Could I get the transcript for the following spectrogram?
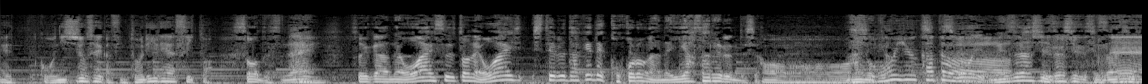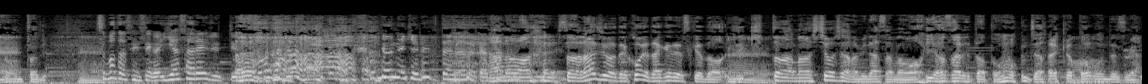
えー、こう日常生活に取り入れやすいと。そうですね、はいそれからねお会いするとねお会いしてるだけで心がね癒されるんですよ。そういう方は珍しい珍しいですよね。本当に。えー、坪田先生が癒されるっていうどんなキャラクターなのかあのそうラジオで声だけですけど、えー、きっとあの視聴者の皆様も癒されたと思うんじゃないかと思うんですが。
